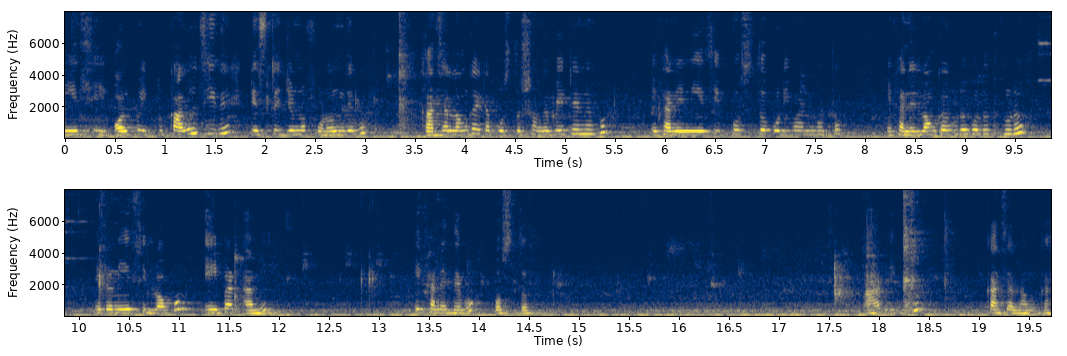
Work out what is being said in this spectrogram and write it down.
নিয়েছি অল্প একটু কালো জিরে টেস্টের জন্য ফোড়ন দেব। কাঁচা লঙ্কা, এটা পোস্তর সঙ্গে বেটে নেব। এখানে নিয়েছি পোস্ত পরিমাণ মতো। এখানে লঙ্কা গুঁড়ো হলুদ গুঁড়ো, এটা নিয়েছি লবণ। এইবার আমি এখানে দেব পোস্ত। আর একটু কাঁচা লঙ্কা।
